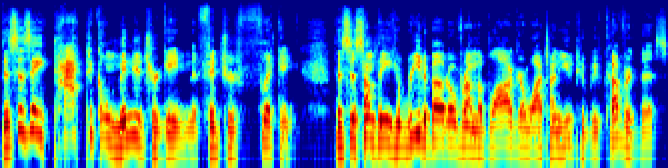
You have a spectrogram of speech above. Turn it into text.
This is a tactical miniature game that features flicking. This is something you can read about over on the blog or watch on YouTube. We've covered this.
